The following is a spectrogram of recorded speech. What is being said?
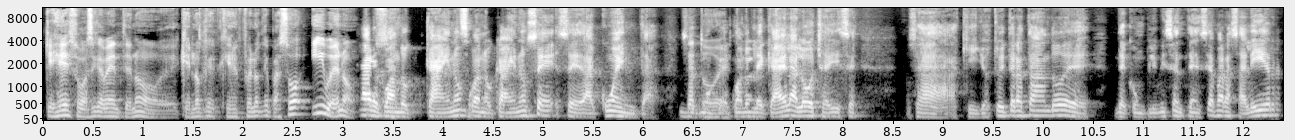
¿Qué es eso, básicamente, no? Eh, ¿Qué, es lo que, qué fue lo que pasó? Y bueno. Claro, cuando Kaino, cuando Kaino se, se da cuenta, o sea, cuando le cae la locha y dice, o sea, aquí yo estoy tratando de, de cumplir mi sentencia para salir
